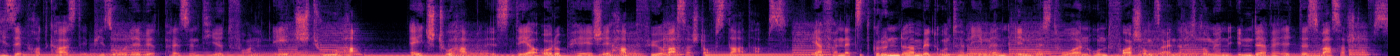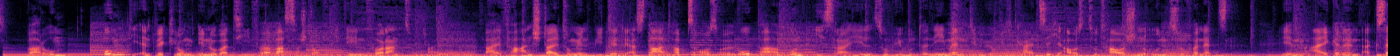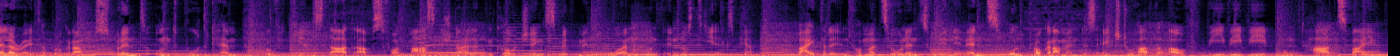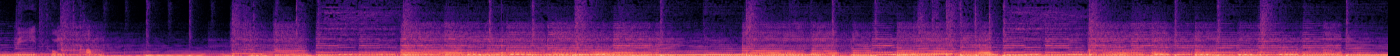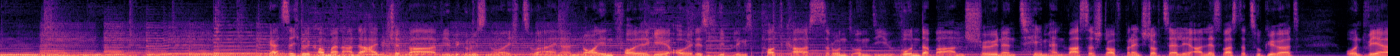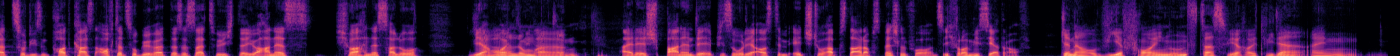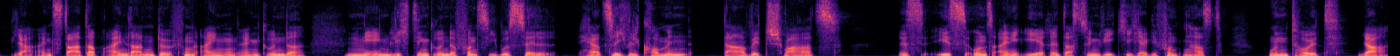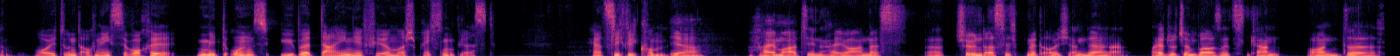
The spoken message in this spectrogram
Diese Podcast-Episode wird präsentiert von H2Hub. H2Hub ist der europäische Hub für Wasserstoff-Startups. Er vernetzt Gründer mit Unternehmen, Investoren und Forschungseinrichtungen in der Welt des Wasserstoffs. Warum? Um die Entwicklung innovativer Wasserstoffideen voranzutreiben. Bei Veranstaltungen bietet er Startups aus Europa und Israel sowie Unternehmen die Möglichkeit, sich auszutauschen und zu vernetzen. Im eigenen Accelerator-Programm Sprint und Bootcamp profitieren Startups von maßgeschneiderten Coachings mit Mentoren und Industrieexperten. Weitere Informationen zu den Events und Programmen des H2 Hub auf www.h2ub.com. Herzlich willkommen an der Hydrogen Bar. Wir begrüßen euch zu einer neuen Folge eures Lieblingspodcasts rund um die wunderbaren, schönen Themen Wasserstoff, Brennstoffzelle, alles was dazugehört. Und wer zu diesem Podcast auch dazugehört, das ist natürlich der Johannes. Johannes, hallo. Wir haben heute hallo, eine spannende Episode aus dem H2 Hub Startup Special vor uns. Ich freue mich sehr drauf. Genau, wir freuen uns, dass wir heute wieder ein, ja, ein Startup einladen dürfen, einen, einen Gründer, nämlich den Gründer von Cibuscell. Herzlich willkommen, David Schwarz. Es ist uns eine Ehre, dass du den Weg hierher gefunden hast und heute, ja, heute und auch nächste Woche mit uns über deine Firma sprechen wirst. Herzlich willkommen. Ja, hi Martin, hi Johannes. Äh, schön, dass ich mit euch an der Hydrogen Bar sitzen kann und äh,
